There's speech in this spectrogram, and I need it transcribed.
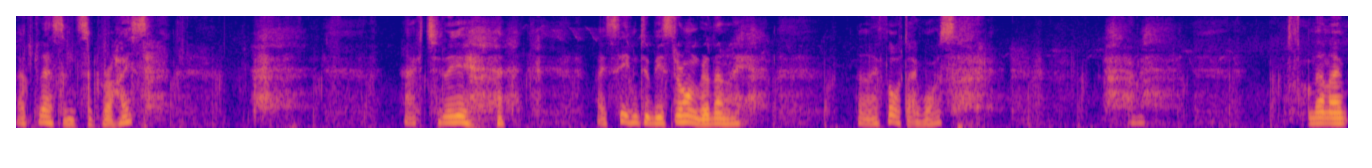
a pleasant surprise. Actually, I seem to be stronger than I than I thought I was. then I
